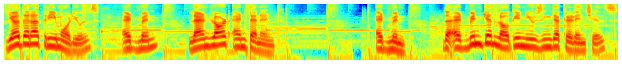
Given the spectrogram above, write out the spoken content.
Here there are three modules, admin, landlord and tenant. Admin. The admin can log in using their credentials.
